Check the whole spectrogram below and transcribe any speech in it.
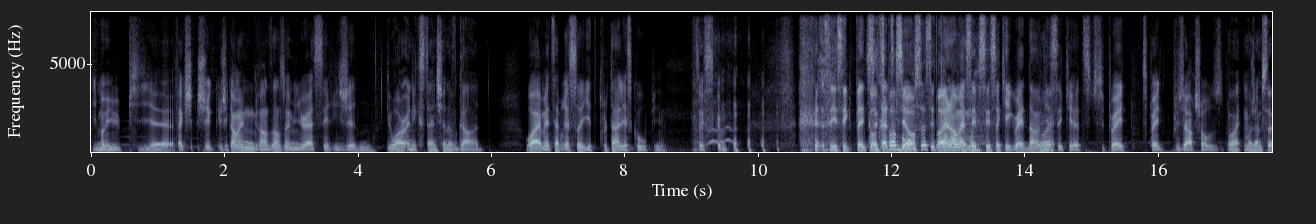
il m'a eu puis euh, fait que j'ai j'ai quand même grandi dans un milieu assez rigide. You are an extension of God. Ouais, mais tu sais après ça, il est tout le temps à l'esco puis tu sais, c'est comme c'est plein de C'est pas contradictions. beau, ça? C'est ouais, non, mais c'est moi- c'est ça qui est great dans la vie, c'est que tu, tu peux être tu peux être plusieurs choses. Ouais, moi j'aime ça.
